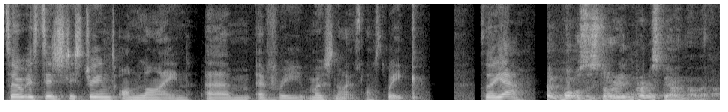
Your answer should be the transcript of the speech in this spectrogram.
So it's digitally streamed online um, every most nights last week. So yeah. And what was the story and premise behind that then?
